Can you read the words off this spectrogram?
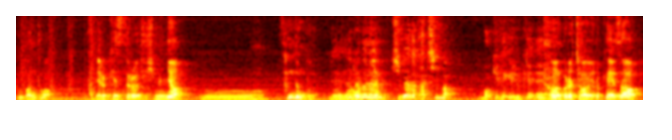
한 번 더 이렇게 쓸어 주시면요. 오. 어, 3등분. 네, 이러면은 집에서 같이 막 먹기 되게 좋겠네요. 어, 그렇죠. 이렇게 해서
